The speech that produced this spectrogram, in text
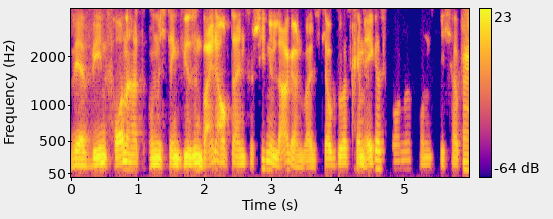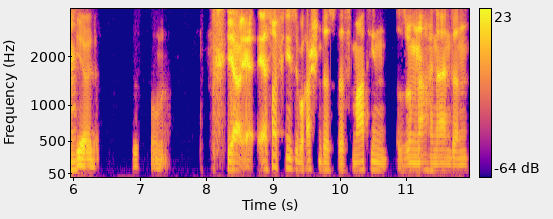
wer wen vorne hat. Und ich denke, wir sind beide auch da in verschiedenen Lagern, weil ich glaube, du hast Cam Akers vorne und ich habe mhm. eher Swift vorne. Ja, erstmal finde ich es überraschend, dass, dass Martin so im Nachhinein dann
